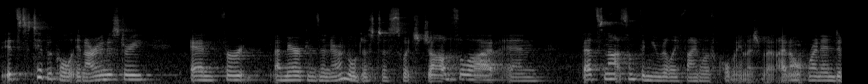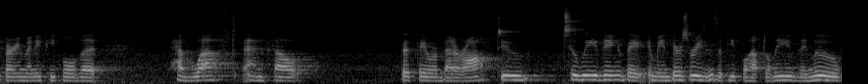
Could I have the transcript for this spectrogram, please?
it's typical in our industry and for Americans in general just to switch jobs a lot. And that's not something you really find with Cole Management. I don't run into very many people that have left and felt that they were better off due to leaving. They, I mean, there's reasons that people have to leave, they move.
